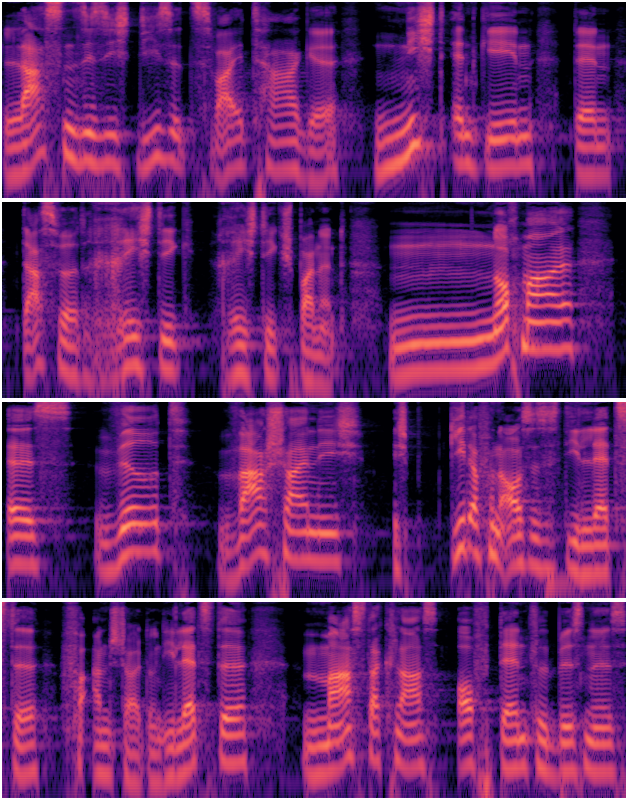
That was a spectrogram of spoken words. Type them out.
lassen Sie sich diese zwei Tage nicht entgehen, denn das wird richtig, richtig spannend. Nochmal, es wird wahrscheinlich, ich gehe davon aus, es ist die letzte Veranstaltung, die letzte Masterclass of Dental Business,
